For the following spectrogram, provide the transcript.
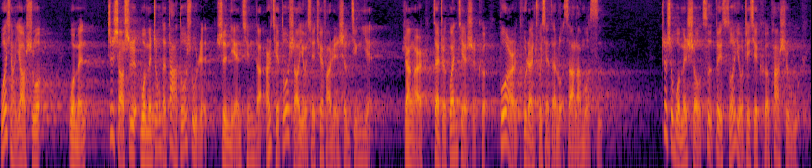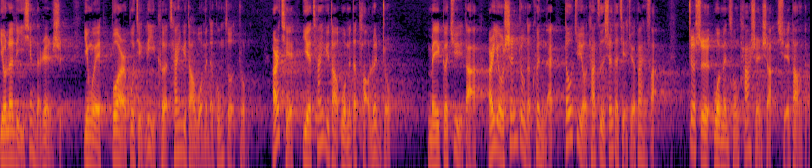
我想要说，我们至少是我们中的大多数人是年轻的，而且多少有些缺乏人生经验。然而，在这关键时刻，波尔突然出现在洛斯阿拉莫斯。这是我们首次对所有这些可怕事物有了理性的认识，因为波尔不仅立刻参与到我们的工作中，而且也参与到我们的讨论中。每个巨大而又深重的困难都具有它自身的解决办法，这是我们从他身上学到的。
